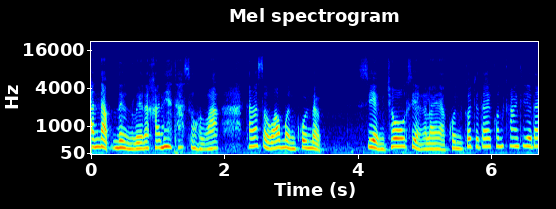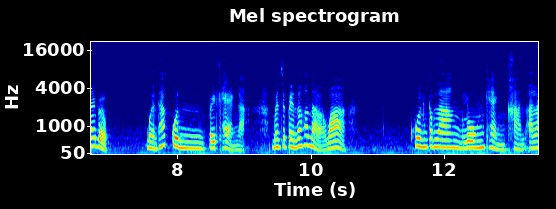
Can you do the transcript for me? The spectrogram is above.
อันดับหนึ่งเลยนะคะเนี่ยถ้าสมมติว่าถ้าสมมติว่าเหมือนคุณแบบเสี่ยงโชคเสี่ยงอะไรอะคุณก็จะได้ค่อนข้างที่จะได้แบบเหมือนถ้าคุณไปแข่งอะ มันจะเป็นลักษณะว่า คุณกำลังลงแข่งขันอะไร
